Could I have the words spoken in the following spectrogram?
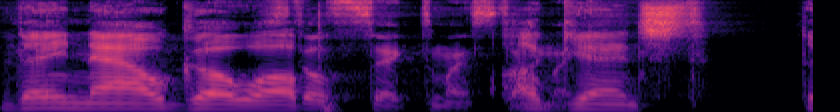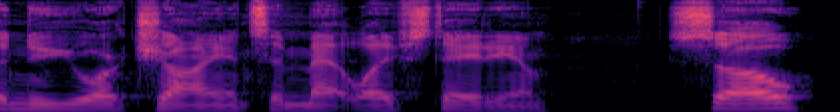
They now go up still sick to my stomach. against the New York Giants in MetLife Stadium. So,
